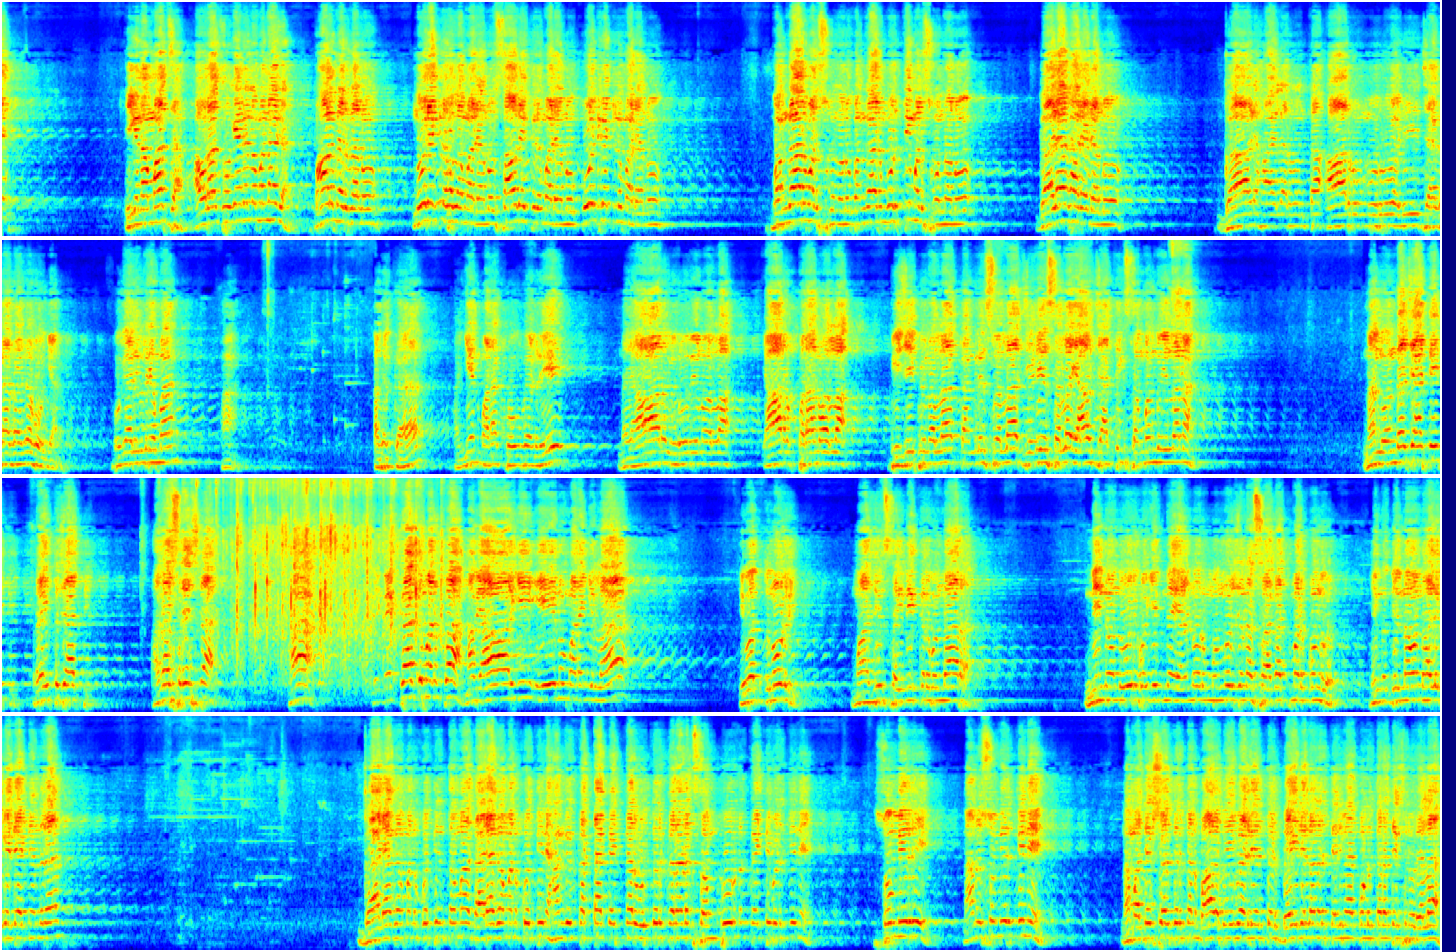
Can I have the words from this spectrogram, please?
ಈಗ ನಮ್ಮ ಅಜ್ಜ ಅವರಾಜ್ ಹೋಗ್ಯಾನೆ ನಮ್ಮ ಮನ್ಯಾಗ ಬಹಳ ಮೆರೆದಾನು. ನೂರ ಎಕರೆ ಹೊಲ ಮಾಡ್ಯಾನು, ಸಾವಿರ ಎಕರೆ ಮಾಡ್ಯಾನು, ಕೋಟಿ ಗಟ್ಟಲೆ ಮಾಡ್ಯಾನು. ಬಂಗಾರ ಮಾಡಿಸ್ಕೊಂಡನು, ಬಂಗಾರ ಮೂರ್ತಿ ಮಾಡಿಸ್ಕೊಂಡನು. ಗಾಳ್ಯಾಗ ಹಾರಾಡ್ಯಾನು. ಗಾಳಿ ಹಾಯ್ಲಾರ್ದಂತ ಆರು, ಮೂರು ಅಡಿ ಜಾಗದಾಗ ಹೋಗ್ಯಾರ ಹೋಗ್ಯಾರಿಲ್ರಿ ಅಮ್ಮ? ಹಾ. ಅದಕ್ಕ ಹಂಗೇನ್ ಮಾಡಕ್ ಹೋಗ್ಬೇಡ್ರಿ. ನಾ ಯಾರ ವಿರೋಧಿನೂ ಅಲ್ಲ, ಯಾರ ಪರನೂ ಅಲ್ಲ. ಬಿಜೆಪಿನೂ ಅಲ್ಲ ಕಾಂಗ್ರೆಸ್ ಅಲ್ಲ ಜೆಡಿಎಸ್ ಅಲ್ಲ ಯಾವ ಜಾತಿಗೆ ಸಂಬಂಧ ಇಲ್ಲ ನಾ ನಂದು ಒಂದ ಜಾತಿ, ರೈತ ಜಾತಿ, ಅದ ಶ್ರೇಷ್ಠ. ಹಾ ಬೆಕ್ಕಾತು ಮಾಡಪ್ಪ ಮಾಡ್ಪ, ನಾವ್ ಯಾರಿಗಿ ಏನು ಮಾಡಂಗಿಲ್ಲ. ಇವತ್ತು ನೋಡ್ರಿ, ಮಾಜಿ ಸೈನಿಕರು ಬಂದಾರ. ನಿನ್ನೊಂದು ಊರಿಗೆ ಹೋಗಿದ್ನ, ಎರಡ್ನೂರು ಮುನ್ನೂರು ಜನ ಸ್ವಾಗತ ಮಾಡ್ಕೊಂಡ್ರು. ಹಿಂಗ ದಿನ ಒಂದು ಹಳ್ಳಿ ಗಡ್ಡೆ ಯಾಕಂದ್ರ ಗಾಡ್ಯಾಗ ಮನ್ಕೋತೀನಿ ತಮ್ಮ ದಾರ್ಯಾಗ ಮನ್ಕೋತೀನಿ ಹಂಗ ಕಟ್ಟಾಕೈತಿನಾರ ಉತ್ತರ ಕರ್ನಾಟಕ ಸಂಪೂರ್ಣ ಕಟ್ಟಿ ಬಿಡ್ತೀನಿ. ಸುಮ್ಮಿರ್ರಿ ನಾನು ಸುಮ್ಮಿರ್ತೀನಿ ನಮ್ಮ ಅಧ್ಯಕ್ಷ ಹೇಳ್ತಿರ್ತಾನೆ ಬಾಳ ಬೈಬೇಡ್ರಿ ಅಂತೇಳಿ ಬೈಲಿಲ್ಲ ಅಂದ್ರೆ ತೆಲಿಮೆ ಹಾಕೊಂಡಿರ್ತಾರ ಅಧ್ಯಕ್ಷರು ಇವರೆಲ್ಲ.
